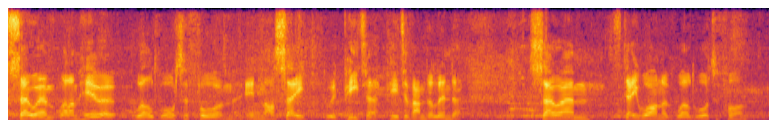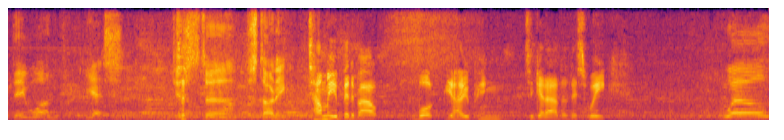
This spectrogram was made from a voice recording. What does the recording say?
So, um, well, I'm here at World Water Forum in Marseille with Peter, Peter van der Linde. So, um, it's day one of World Water Forum. Day one, yes. Just uh, starting. Tell me a bit about what you're hoping to get out of this week. Well,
